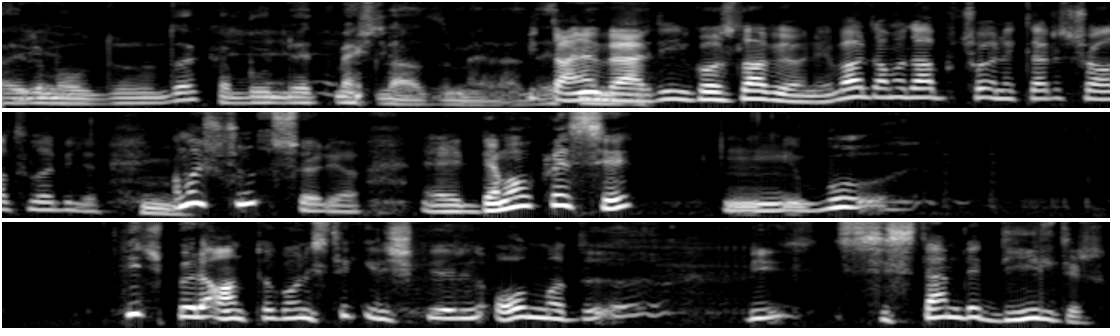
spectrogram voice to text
ayrım Ee, olduğunu da kabul etmek lazım herhalde. Bir tane Etmemiz- verdiği Yugoslavya örneği vardı ama daha bu örnekler çoğaltılabilir. Ama şunu da söylüyor. E, demokrasi bu hiç böyle antagonistik ilişkilerin olmadığı bir sistemde değildir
